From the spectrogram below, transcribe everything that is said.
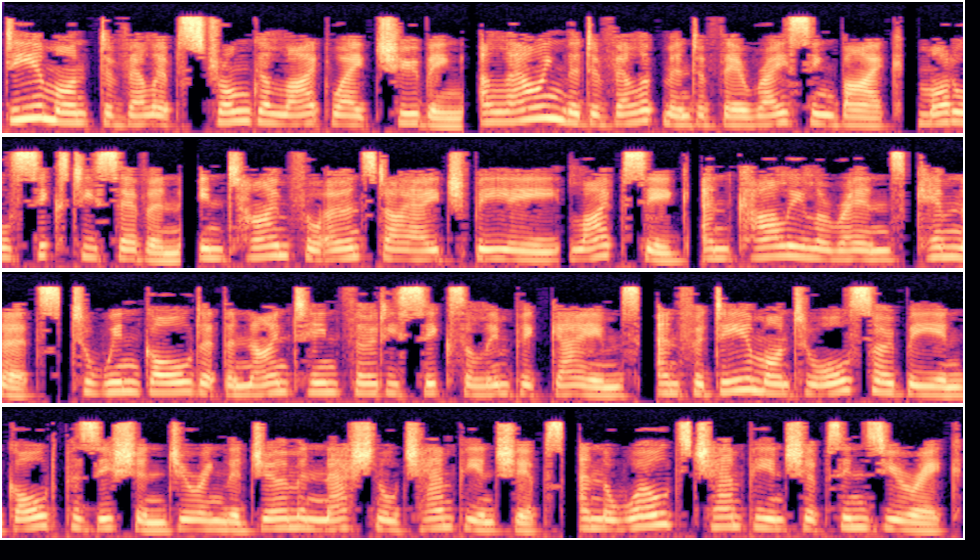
Diamant developed stronger lightweight tubing, allowing the development of their racing bike, Model 67, in time for Ernst IHBE Leipzig and Carly Lorenz Chemnitz to win gold at the 1936 Olympic Games, and for Diamant to also be in gold position during the German National Championships, and the World's Championships in Zurich.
